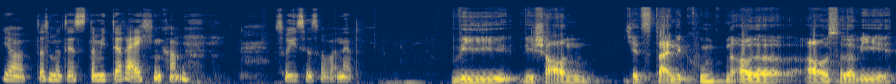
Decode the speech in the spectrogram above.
ja, dass man das damit erreichen kann. So ist es aber nicht. Wie, wie schauen jetzt deine Kunden oder aus oder wie?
